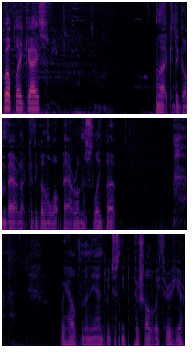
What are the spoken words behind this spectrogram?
Well played, guys. Well, that could have gone better. That could have gone a lot better, honestly. But we held them in the end. We just need to push all the way through here.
